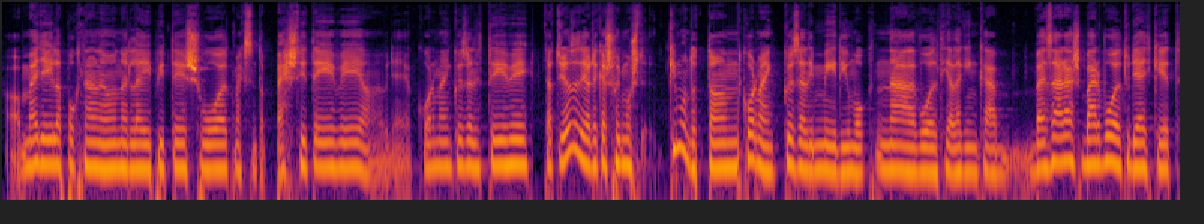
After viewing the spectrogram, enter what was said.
a megyei lapoknál nagyon nagy leépítés volt, megszűnt a Pesti TV, a, ugye a kormány közeli TV. Tehát ugye az az érdekes, hogy most kimondottan kormány közeli médiumoknál volt leginkább bezárás, bár volt ugye egy-két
